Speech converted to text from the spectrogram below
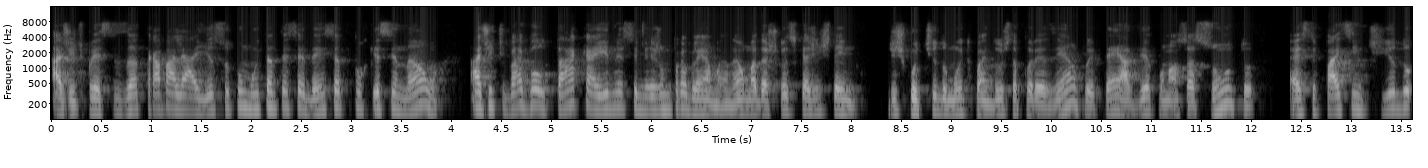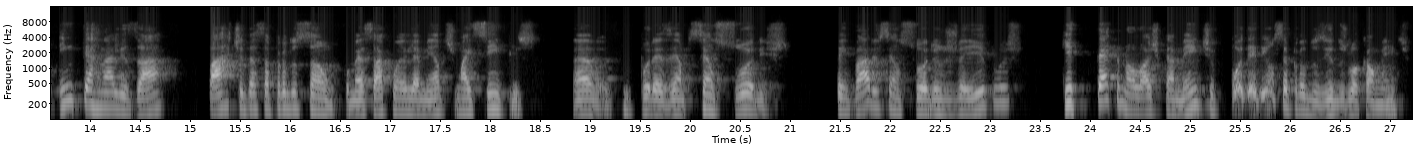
a gente precisa trabalhar isso com muita antecedência, porque senão a gente vai voltar a cair nesse mesmo problema. Né? Uma das coisas que a gente tem discutido muito com a indústria, por exemplo, e tem a ver com o nosso assunto, é se faz sentido internalizar parte dessa produção, começar com elementos mais simples. Né? Por exemplo, sensores. Tem vários sensores nos veículos que tecnologicamente poderiam ser produzidos localmente,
